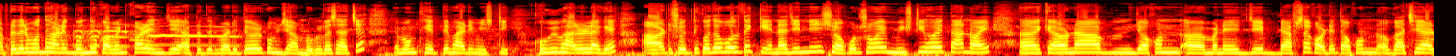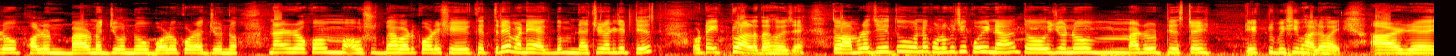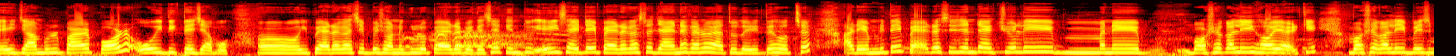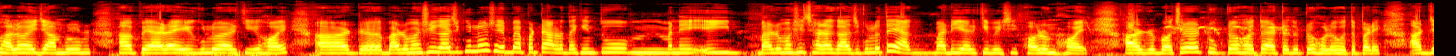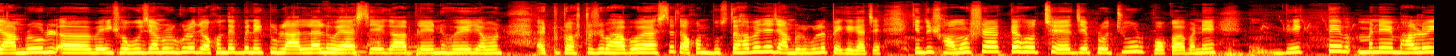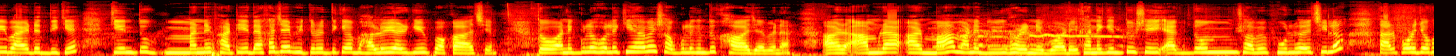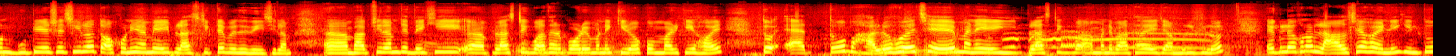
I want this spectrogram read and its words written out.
আপনাদের মধ্যে অনেক বন্ধু কমেন্ট করেন যে আপনাদের বাড়িতেও এরকম জামরুল গাছ আছে এবং খেতে ভারী মিষ্টি, খুবই ভালো লাগে। আর সত্যি কথা বলতে কেনা জিনিস সকল সময় মিষ্টি হয় তা নয় কেননা যখন মানে যে ব্যবসা করে তখন গাছে আরও ফলন বাড়ানোর জন্য, বড় করার জন্য নানা রকম ওষুধ ব্যবহার করে সেক্ষেত্রে মানে একদম ন্যাচারাল যে টেস্ট ওটা একটু আলাদা হয়ে যায়। তো আমরা যেহেতু মানে কোনো কিছু করি না, তো ওই জন্য আরও টেস্টটাই একটু বেশি ভালো হয়। আর এই জামরুল পাড়ার পর ওই দিকটায় যাব। ওই পেয়ারা গাছে বেশ অনেকগুলো পেয়ারা পেকেছে কিন্তু এই সাইডে পেয়ারা গাছটা যায় না কেন? এত দেরিতে হচ্ছে। আর এমনিতেই পেয়ারা সিজনটা অ্যাকচুয়ালি মানে বর্ষাকালেই হয় আর কি বর্ষাকালেই বেশ ভালো হয় জামরুল পেয়ারা এগুলো আর কি হয়। আর বারো মাসি গাছগুলো সে ব্যাপারটা আলাদা, কিন্তু মানে এই বারো মাসি ছাড়া গাছগুলোতে একবারই আর কি বেশি ফলন হয়। আর বছরের টুকটাক হয়তো একটা দুটো হলে হতে পারে। আর জামরুল এই সবুজ জামরুলগুলো যখন দেখবেন একটু লাল লাল হয়ে আসছে, গা প্লেন হয়ে যেমন একটু টসটসে ভাব হয়ে আসছে, তখন বুঝতে হবে যে জামরুলগুলো পেকে গেছে। কিন্তু সমস্যা একটা হচ্ছে যে প্রচুর পোকা মানে দেখতে মানে ভালোই বাইরের দিকে, কিন্তু মানে ফাটিয়ে দেখা যায় ভিতরের দিকে ভালোই আর কি পোকা আছে। তো অনেকগুলো হলে কি হবে, সবগুলো কিন্তু খাওয়া যাবে না। আর আমরা আর মা মানে দুই ঘরে নেব। আর এখানে কিন্তু সেই একদম সবে ফুল হয়েছিল, তারপরে যখন গুটি এসেছিল তখনই আমি এই প্লাস্টিকটা বেঁধে দিয়েছিলাম। ভাবছিলাম যে দেখি প্লাস্টিক বাঁধার পরে মানে কীরকম আর কি হয়। তো এত ভালো হয়েছে মানে এই প্লাস্টিক মানে বাঁধা এই জামরুলগুলো এগুলো এখনও লালচে হয়নি কিন্তু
